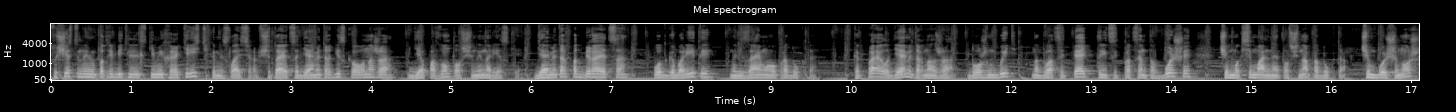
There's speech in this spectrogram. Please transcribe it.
Существенными потребительскими характеристиками слайсеров считаются диаметр дискового ножа и диапазон толщины нарезки. Диаметр подбирается под габариты нарезаемого продукта. Как правило, диаметр ножа должен быть на 25-30% больше, чем максимальная толщина продукта. Чем больше нож,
